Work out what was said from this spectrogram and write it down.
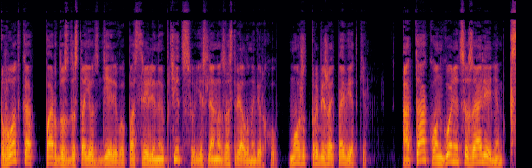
Вот как Пардус достает с дерева постреленную птицу, если она застряла наверху, может пробежать по ветке. А так он гонится за оленем. Кс!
